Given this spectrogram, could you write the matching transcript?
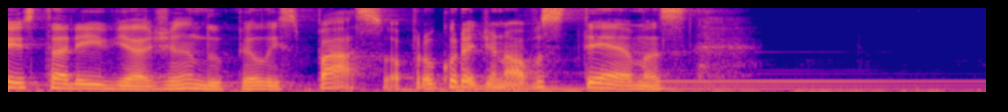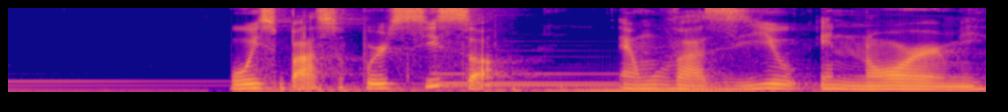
eu estarei viajando pelo espaço à procura de novos temas. O espaço por si só é um vazio enorme.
